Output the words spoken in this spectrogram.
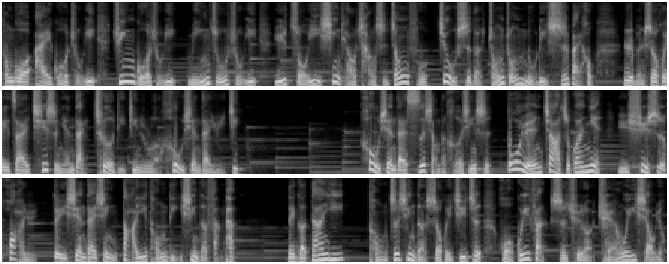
通过爱国主义、军国主义、民族主义与左翼信条尝试征服旧世的种种努力失败后，日本社会在七十年代彻底进入了后现代语境。后现代思想的核心是多元价值观念与叙事话语对现代性大一统理性的反叛，那个单一。统治性的社会机制或规范失去了权威效用，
